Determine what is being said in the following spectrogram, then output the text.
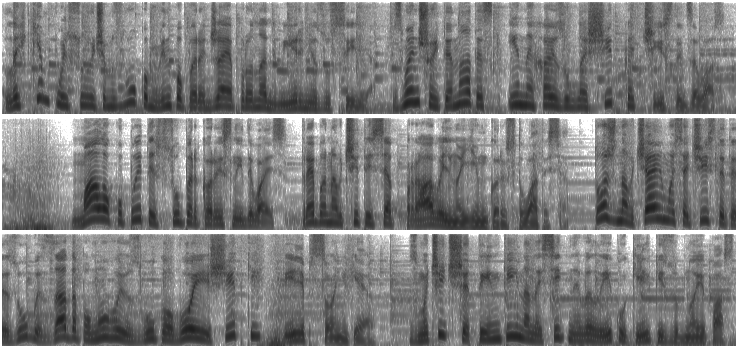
Легким пульсуючим звуком він попереджає про надмірні зусилля. Зменшуйте натиск і нехай зубна щітка чистить за вас. Мало купити суперкорисний девайс. Треба навчитися правильно їм користуватися. Тож навчаємося чистити зуби за допомогою звукової щітки Philips Sonicare. Змочіть щетинки і нанесіть невелику кількість зубної пасти.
